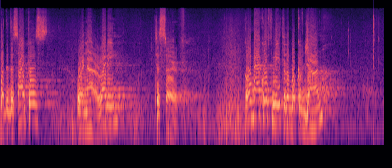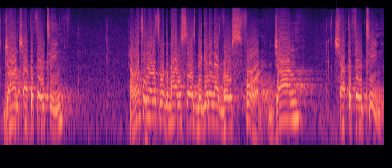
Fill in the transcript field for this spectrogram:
But the disciples were not ready to serve. Go back with me to the book of John, John chapter 13. I want you to notice what the Bible says beginning at verse 4. John chapter 13.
